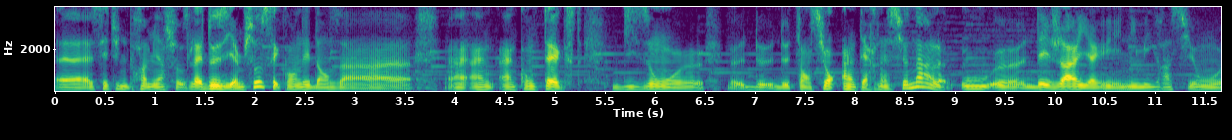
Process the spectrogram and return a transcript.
Euh, c'est une première chose. La deuxième chose, c'est qu'on est dans un, un, un contexte, disons, euh, de, de, tension internationale où déjà il y a une immigration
